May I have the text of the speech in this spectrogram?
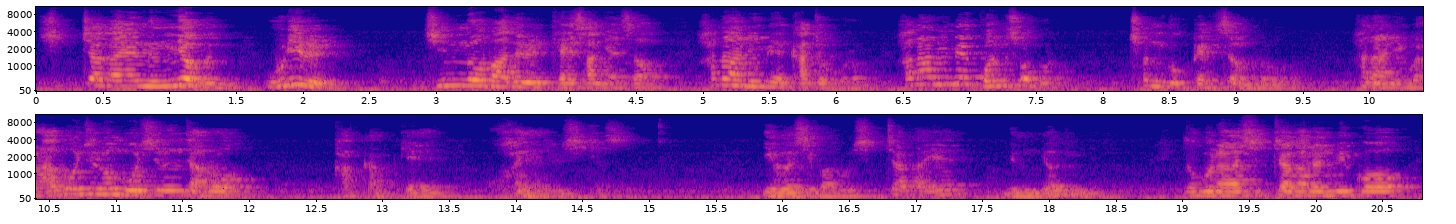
십자가의 능력은 우리를 진노받을 대상에서 하나님의 가족으로, 하나님의 권속으로, 천국 백성으로, 하나님을 아버지로 모시는 자로 가깝게 화해를 시켰습니다. 이것이 바로 십자가의 능력입니다. 누구나 십자가를 믿고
